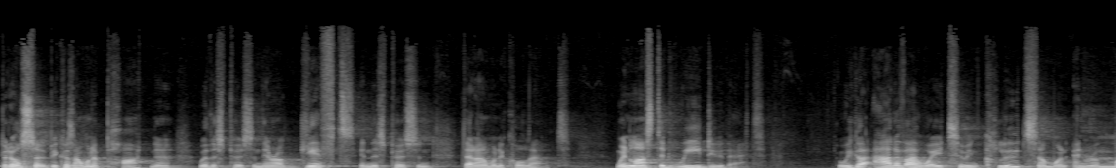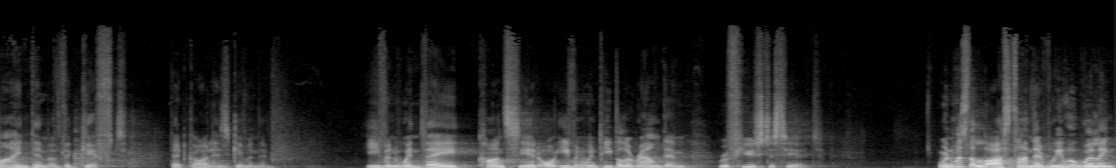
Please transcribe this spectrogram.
But also because I want to partner with this person. There are gifts in this person that I want to call out. When last did we do that? We go out of our way to include someone and remind them of the gift that God has given them. Even when they can't see it, or even when people around them refuse to see it. When was the last time that we were willing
